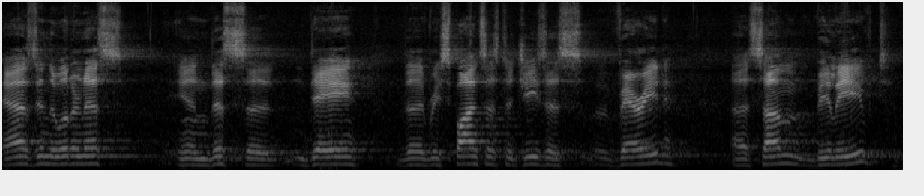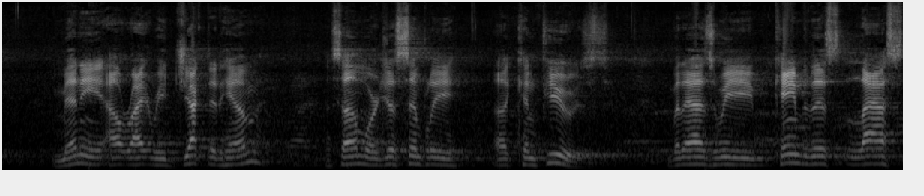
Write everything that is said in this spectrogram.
As in the wilderness, in this uh, day, the responses to Jesus varied. Uh, some believed, many outright rejected him, some were just simply uh, confused. But as we came to this last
